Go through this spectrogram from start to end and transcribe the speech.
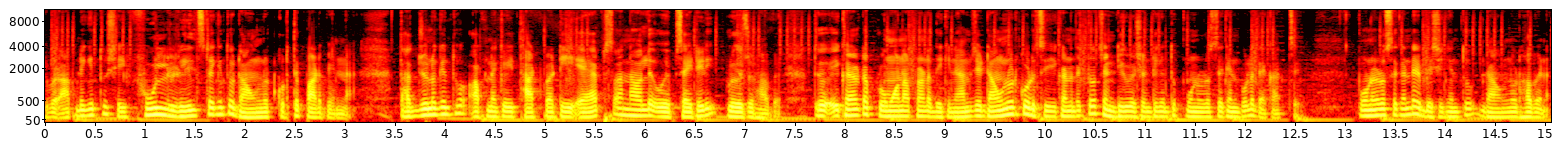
এবার আপনি কিন্তু সেই ফুল রিলসটা কিন্তু ডাউনলোড করতে পারবেন না। তার জন্য কিন্তু আপনাকে ওই থার্ড পার্টি অ্যাপস আর নাহলে ওয়েবসাইটেরই প্রয়োজন হবে। তো এখানে একটা প্রমাণ আপনারা দেখি আমি যে ডাউনলোড করেছি, এখানে দেখতে পাচ্ছেন ডিউরেশনটা কিন্তু পনেরো সেকেন্ড বলে দেখাচ্ছে। পনেরো সেকেন্ডের বেশি কিন্তু ডাউনলোড হবে না।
